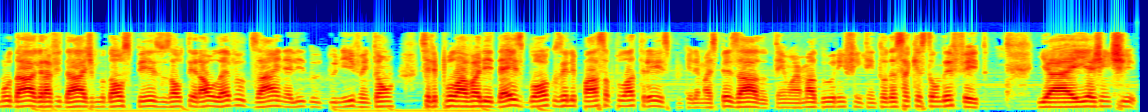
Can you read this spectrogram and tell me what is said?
mudar a gravidade, mudar os pesos, alterar o level design ali do, do nível. Então, se ele pulava ali 10 blocos, ele passa a pular 3, porque ele é mais pesado, tem uma armadura, enfim, tem toda essa questão do efeito. E aí a gente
